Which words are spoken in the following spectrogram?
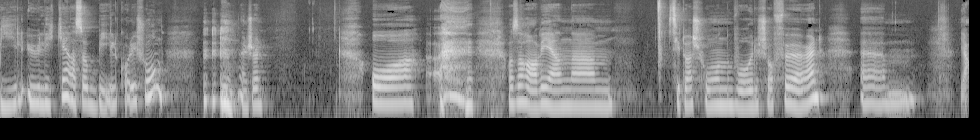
bilulykke, altså bilkollisjon. Unnskyld. Og, og, så har vi en um, situasjon hvor sjåføren um, ja,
